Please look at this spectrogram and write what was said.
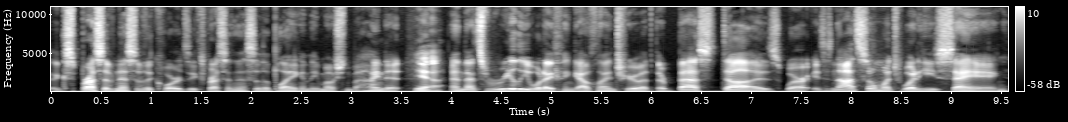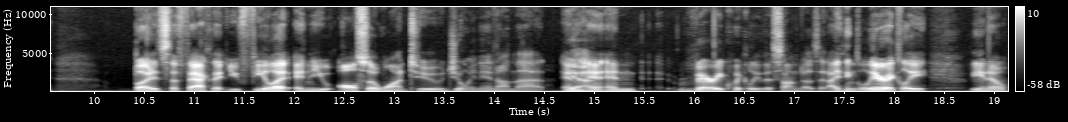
expressiveness of the chords the expressiveness of the playing and the emotion behind it yeah, and that's really what I think Alkaline Trio at their best does, where it's not so much what he's saying, but it's the fact that you feel it and you also want to join in on that. And, Yeah. and, and very quickly, this song does it. I think lyrically, you know,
